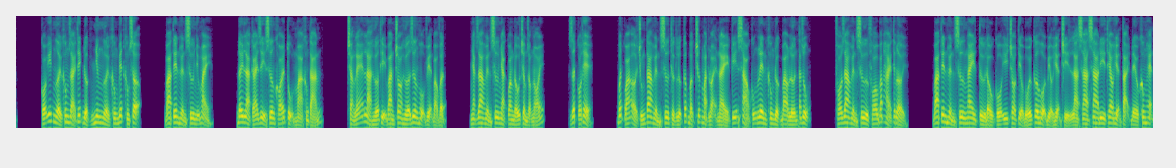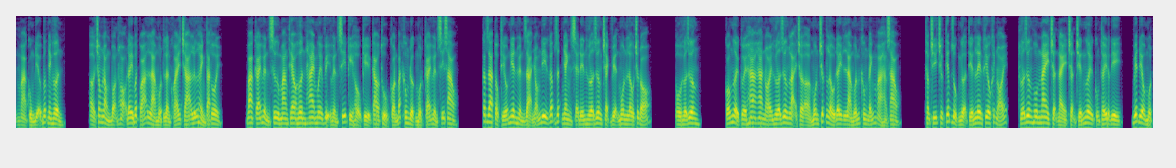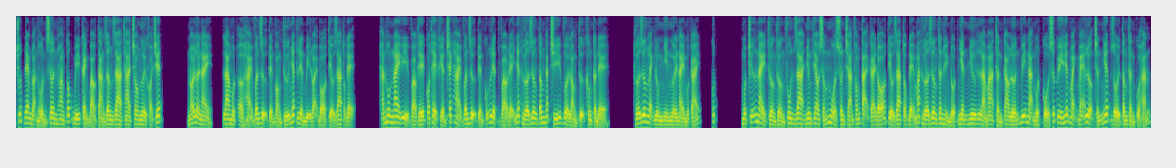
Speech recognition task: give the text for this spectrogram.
Có ít người không giải thích được nhưng người không biết không sợ. Ba tên huyền sư như mày. Đây là cái gì xương khói tụ mà không tán? Chẳng lẽ là Hứa thị ban cho Hứa Dương hộ viện bảo vật? Nhạc gia huyền sư Nhạc Quang đấu trầm giọng nói, rất có thể. Bất quá ở chúng ta huyền sư thực lực cấp bậc trước mặt loại này kỹ xảo cũng lên không được bao lớn tác dụng. Phó gia huyền sư Phó Bắc Hải tiếp lời ba tên huyền sư ngay từ đầu cố ý cho tiểu bối cơ hội biểu hiện chỉ là xa xa đi theo hiện tại đều không hẹn mà cùng điệu bước nhanh hơn ở trong lòng bọn họ đây bất quá là một lần khoái trá lữ hành ta thôi ba cái huyền sư mang theo hơn hai mươi vị huyền sĩ kỳ hậu kỳ cao thủ còn bắt không được một cái huyền sĩ sao các gia tộc thiếu niên huyền giả nhóm đi gấp rất nhanh sẽ đến hứa dương trạch viện môn lâu trước đó. Ồ, hứa dương. Có người cười ha ha nói hứa dương lại chờ ở môn trước lầu đây là muốn không đánh mà hàng sao? Thậm chí trực tiếp giục ngựa tiến lên khiêu khích nói, hứa dương, hôm nay trận này trận chiến ngươi cũng thấy được đi, biết điều một chút đem đoạn hồn sơn hoang cốc bí cảnh bảo tàng dâng ra tha cho ngươi khỏi chết. Nói lời này, là một ở hải vân dự tuyển vòng thứ nhất liền bị loại bỏ tiểu gia tộc đệ. Hắn hôm nay ủy vào thế có thể khiển trách hải vân dự tuyển cũng liệt vào đệ nhất hứa dương tâm đắc chí vừa lòng tự không cần để. Hứa dương lạnh lùng nhìn người này một cái một chữ này thường thường phun ra nhưng theo sấm mùa xuân chán phóng tại cái đó tiểu gia tộc đệ mắt hứa dương thân hình đột nhiên như là ma thần cao lớn vĩ nạn một cổ sức uy hiếp mạnh mẽ lượng chấn nhiếp rồi tâm thần của hắn.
